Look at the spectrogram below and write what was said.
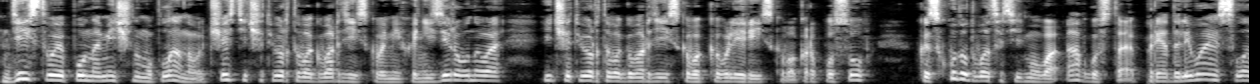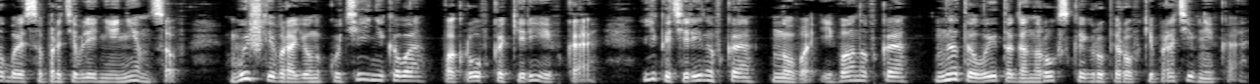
Действуя по намеченному плану, части 4-го гвардейского механизированного и 4-го гвардейского кавалерийского корпусов к исходу 27 августа, преодолевая слабое сопротивление немцев, вышли в район Кутейникова, Покровка-Киреевка, Екатериновка, Новоивановка на тылы Таганрогской группировки противника,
